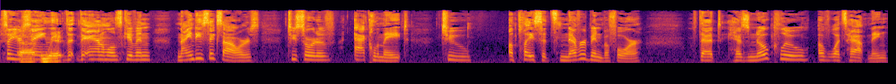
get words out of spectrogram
So you're uh, saying that the animal is given 96 hours to sort of acclimate to a place it's never been before, that has no clue of what's happening,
